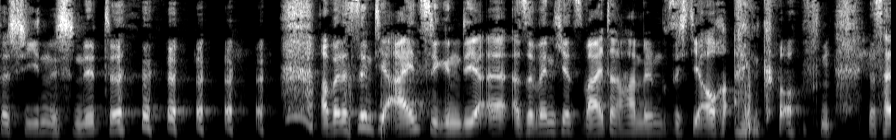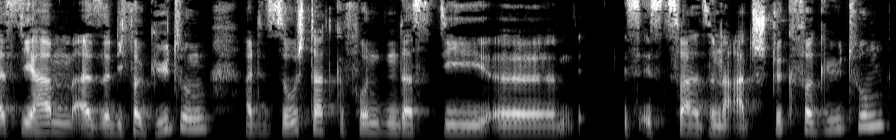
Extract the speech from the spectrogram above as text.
Verschiedene Schnitte. Aber das sind die einzigen, die, äh, also wenn ich jetzt weitere haben will, muss ich die auch einkaufen. Das heißt, die haben, also die Vergütung hat jetzt so stattgefunden, dass die, äh, es ist zwar so eine Art Stückvergütung,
